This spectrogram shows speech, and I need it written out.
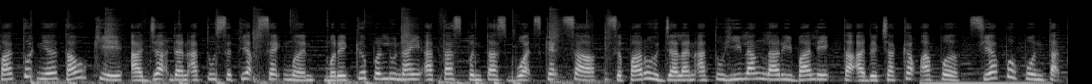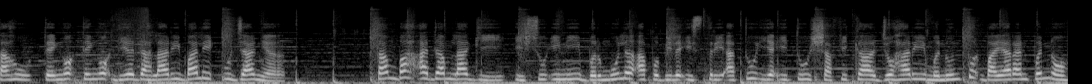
Patutnya tahu ke, ajak dan atu setiap segmen, mereka perlu naik atas pentas buat sketsa, separuh jalan atu hilang lari balik, tak ada cakap apa, siapa pun tak tahu, tengok-tengok dia dah lari balik, ujarnya. Tambah Adam lagi, isu ini bermula apabila isteri Atu iaitu Syafika Johari menuntut bayaran penuh,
